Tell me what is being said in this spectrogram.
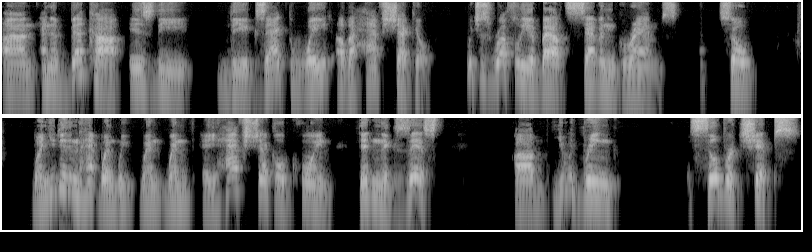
Um, and a beka is the, the exact weight of a half shekel, which is roughly about seven grams. So when you didn't have, when we, when, when a half shekel coin didn't exist, um, you would bring silver chips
